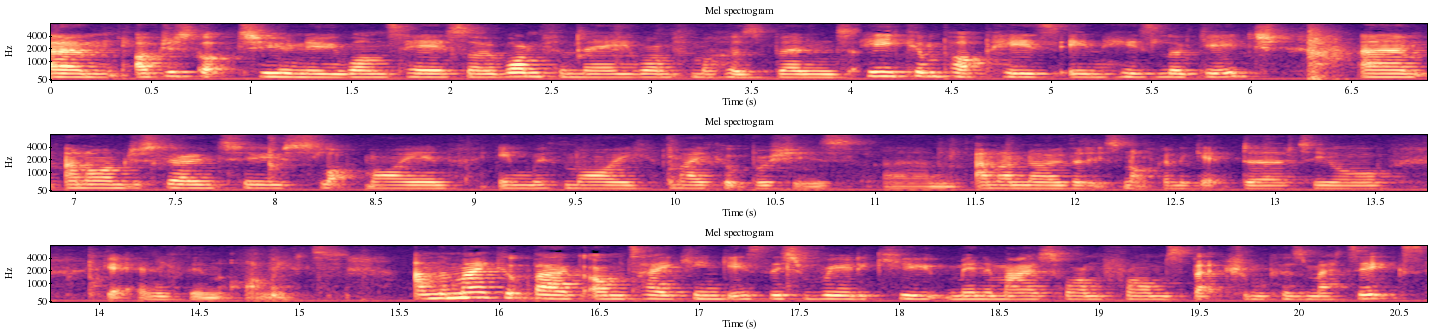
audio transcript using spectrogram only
Um, I've just got two new ones here, so one for me, one for my husband. He can pop his in his luggage, um, and I'm just going to slot mine in with my makeup brushes, um, and I know that it's not going to get dirty or get anything on it. And the makeup bag I'm taking is this really cute Minnie Mouse one from Spectrum Cosmetics.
